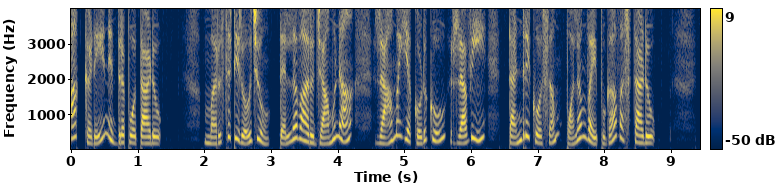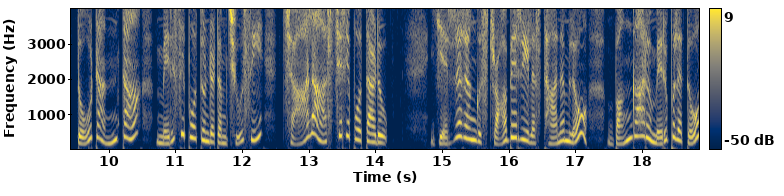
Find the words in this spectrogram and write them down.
అక్కడే నిద్రపోతాడు. మరుసటి రోజు తెల్లవారుజామున రామయ్య కొడుకు రవి తండ్రి కోసం పొలం వైపుగా వస్తాడు. తోట అంతా మెరిసిపోతుండటం చూసి చాలా ఆశ్చర్యపోతాడు. ఎర్ర రంగు స్ట్రాబెర్రీల స్థానంలో బంగారు మెరుపులతో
